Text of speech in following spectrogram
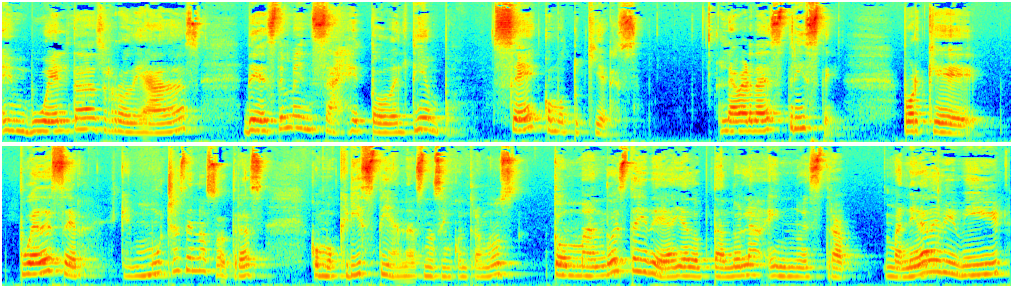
envueltas, rodeadas de este mensaje todo el tiempo. Sé como tú quieres. La verdad es triste porque puede ser que muchas de nosotras como cristianas nos encontramos tomando esta idea y adoptándola en nuestra manera de vivir,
